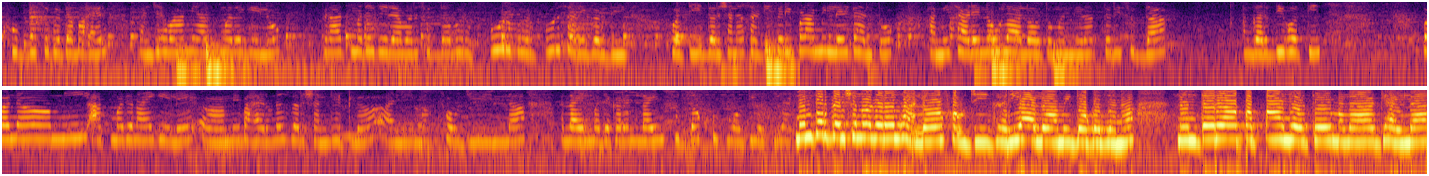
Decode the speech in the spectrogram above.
खूप दिसत होत्या बाहेर. पण जेव्हा आम्ही आतमध्ये गेलो तर आतमध्ये गेल्यावर सुद्धा भरपूर भरपूर सारी गर्दी होती दर्शनासाठी. तरी पण आम्ही लेट आलतो. आम्ही साडेनऊला आलो होतो मंदिरात. तरीसुद्धा गर्दी होतीच. पण मी आतमध्ये नाही गेले. मी बाहेरूनच दर्शन घेतलं आणि मग फौजींना लाईनमध्ये कारण लाईनसुद्धा खूप मोठी होती. नंतर दर्शन वगैरे झालं फौजी घरी आलो आम्ही दोघंजणं नंतर पप्पा आले होते मला घ्यायला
